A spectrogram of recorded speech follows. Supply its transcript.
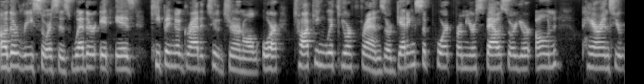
other resources, whether it is keeping a gratitude journal or talking with your friends or getting support from your spouse or your own parents, your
